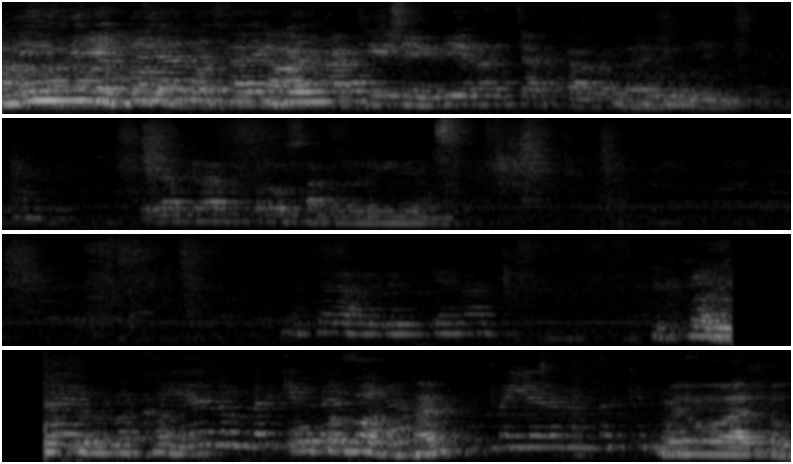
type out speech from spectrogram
नहीं नहीं एक हजार में सारे ਯਾਰ गेम ਇਕੱਠੀ ਦੇਖਦੀ ਇਹਨਾਂ ਨੂੰ ਝਟਕਾ ਪੈਂਦਾ ਹੈ ਇਹਦਾ ਕਿਹੜਾ ਭਰੋਸਾ ਕਰ ਲਈ ਜਾਂ ਅੱਛਾ ਰਲ ਮਿਲ ਕੇ ਨਾ ਇੱਕ ਤਾਂ ਲੱਖਾਂ ਇਹਦਾ ਨੰਬਰ ਉਹ ਕਿੰਨਾ ਪ੍ਰਭਾਵ ਸੀਗਾ ਹੈ ਭਈਆ ਦਾ ਨੰਬਰ ਕਿੰਨਾ ਮੇਰੇ ਸੀ? ਮੋਬਾਈਲ ਤੋਂ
